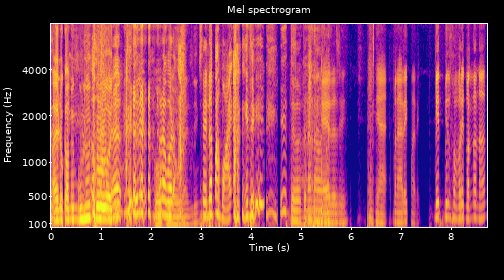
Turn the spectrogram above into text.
ayo nu kami gulut ku anjing orang bodo Goblok, ah, anjing. stand up ah baik ah, gitu. Itu tenang naon. Eh, itu sih ya menarik menarik beat beat favorit bang Don naon?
